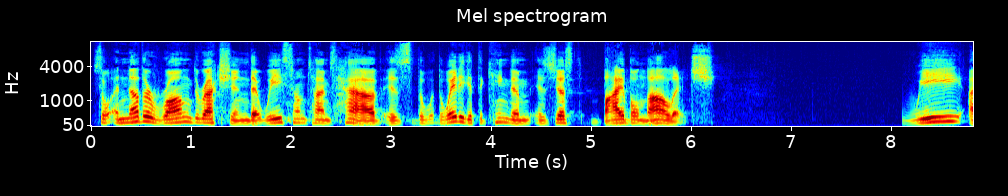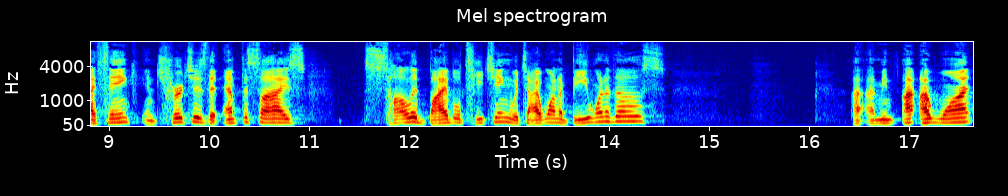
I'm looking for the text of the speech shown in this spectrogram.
So, another wrong direction that we sometimes have is the, the way to get the kingdom is just Bible knowledge. We, I think, in churches that emphasize solid Bible teaching, which I want to be one of those. I, I mean, I, I, want,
